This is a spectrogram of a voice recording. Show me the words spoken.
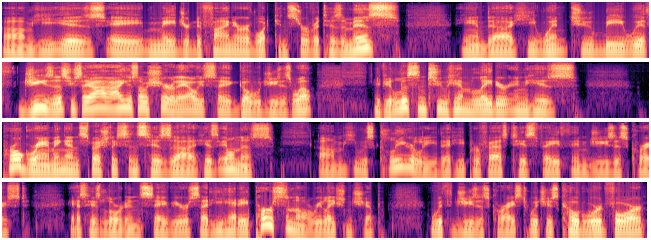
Um, he is a major definer of what conservatism is and uh, he went to be with Jesus. You say, ah, are you so sure? They always say go with Jesus. Well, if you listen to him later in his programming, and especially since his uh, his illness, um, he was clearly that he professed his faith in Jesus Christ as his Lord and Savior. Said he had a personal relationship with Jesus Christ, which is code word for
